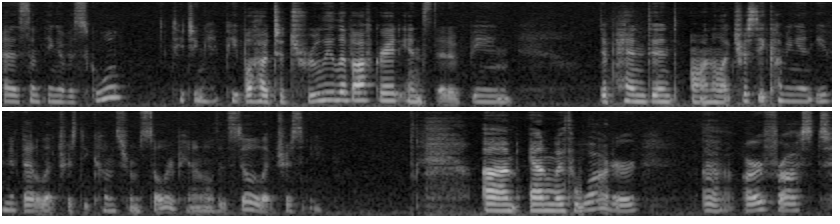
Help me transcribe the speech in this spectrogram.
as something of a school, teaching people how to truly live off grid instead of being dependent on electricity coming in, even if that electricity comes from solar panels, it's still electricity. Um, and with water, uh, our frost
